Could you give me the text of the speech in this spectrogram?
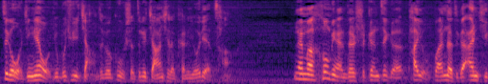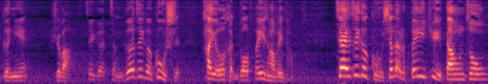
这个我今天我就不去讲这个故事，这个讲起来可能有点长。那么后面的是跟这个他有关的这个安提戈涅，是吧？这个整个这个故事，它有很多非常非常，在这个古希腊的悲剧当中，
